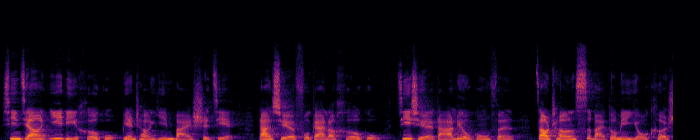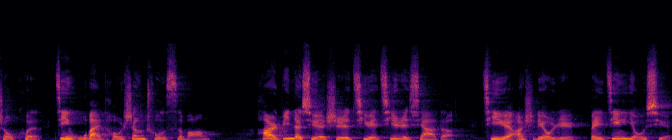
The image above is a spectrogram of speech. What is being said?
新疆伊犁河谷变成银白世界，大雪覆盖了河谷，积雪达六公分，造成四百多名游客受困，近五百头牲畜死亡。哈尔滨的雪是七月七日下的，七月二十六日，北京有雪。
